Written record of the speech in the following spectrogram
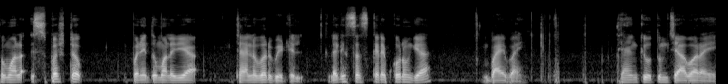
तुम्हाला स्पष्टपणे तुम्हाला या चॅनलवर भेटेल. लगेच सबस्क्राईब करून घ्या. बाय बाय. थँक्यू तुमचे आभार आहे.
